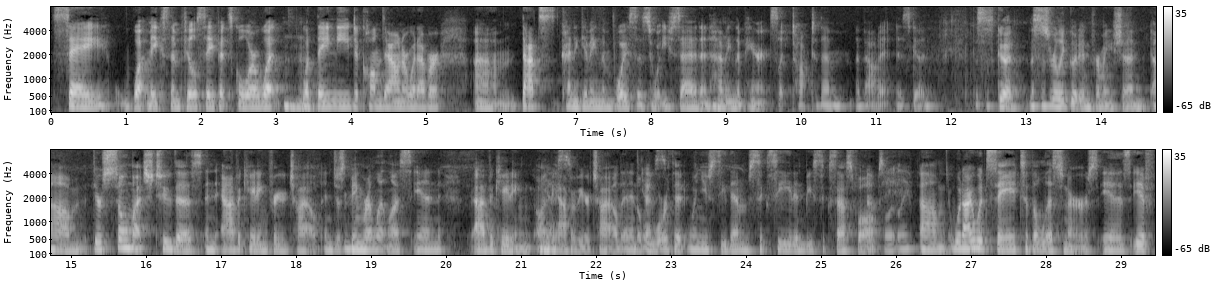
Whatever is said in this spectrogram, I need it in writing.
say what makes them feel safe at school or what Mm-hmm. what they need to calm down or whatever um, that's kind of giving them voice as to what you said and having the parents like talk to them about it is good This is good. This is really good information. Um, there's so much to this and advocating for your child and just being relentless in advocating on Mm-hmm. Yes. behalf of your child. And it'll Yes. be worth it when you see them succeed and be successful. absolutely Um, what I would say to the listeners is if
